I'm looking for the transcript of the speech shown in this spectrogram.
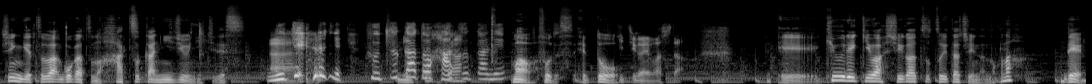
新月は5月の20日、20日です。似てるね2日と20日ねまあ、そうです。えっと、違いました。えー旧暦は4月1日になるのかな？で、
